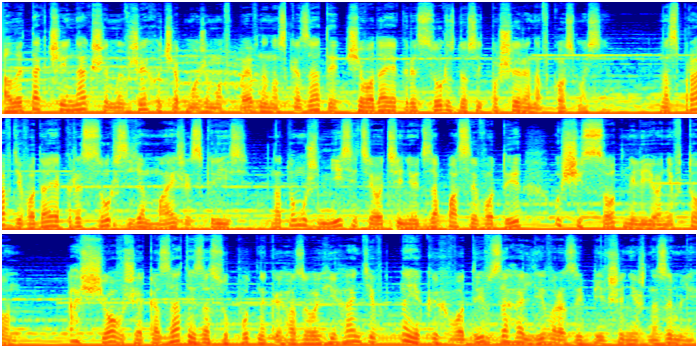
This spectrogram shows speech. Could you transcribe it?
Але так чи інакше, ми вже хоча б можемо впевнено сказати, що вода як ресурс досить поширена в космосі. Насправді, вода як ресурс є майже скрізь. На тому ж місяці оцінюють запаси води у 600 мільйонів тонн. А що вже казати за супутники газових гігантів, на яких води взагалі в рази більше, ніж на Землі?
